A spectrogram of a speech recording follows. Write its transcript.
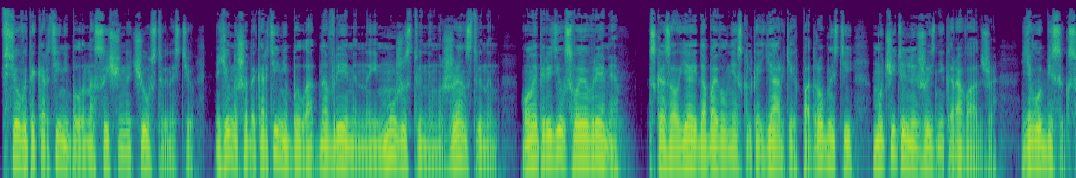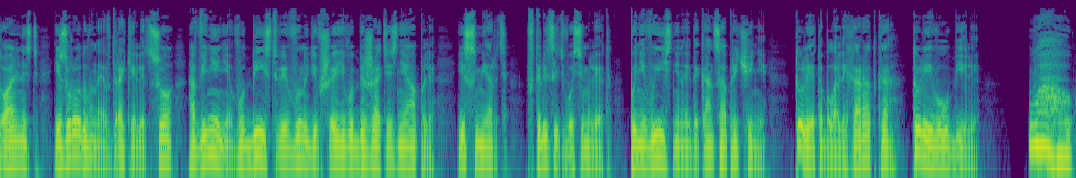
Все в этой картине было насыщено чувственностью. Юноша до картине был одновременно и мужественным, и женственным. Он опередил свое время, — сказал я и добавил несколько ярких подробностей мучительной жизни Караваджо. Его бисексуальность, изуродованное в драке лицо, обвинение в убийстве, вынудившее его бежать из Неаполя, и смерть в 38 лет, по невыясненной до конца причине. То ли это была лихорадка, то ли его убили. «Вау!»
